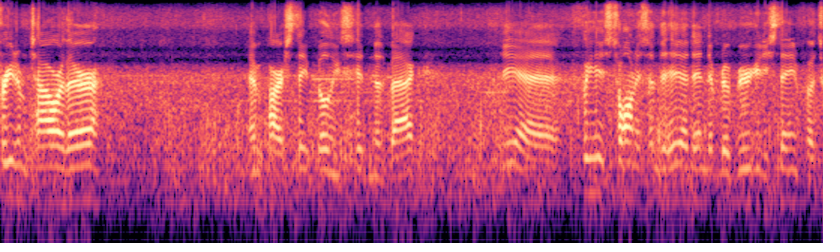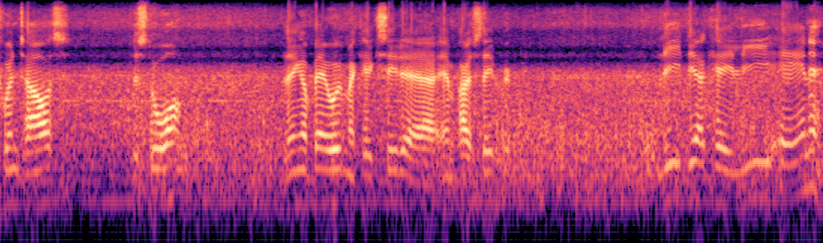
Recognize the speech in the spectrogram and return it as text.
Freedom Tower there. Empire State Building's hidden in the back. Det er Frihedstårnet, som det her, den der blev bygget i stedet for Twin Towers. Det store. Længere bagud, man kan ikke se det, er Empire State bygning. Lige der kan I lige ane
